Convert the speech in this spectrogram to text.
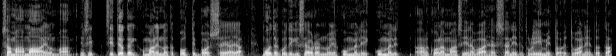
samaa maailmaa. Ja sitten sit jotenkin, kun mä olin noita pulttiboisseja ja muita kuitenkin seurannut ja kummeli, kummeli alkoi olemaan siinä vaiheessa ja niitä tuli imitoitua, niin tota,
